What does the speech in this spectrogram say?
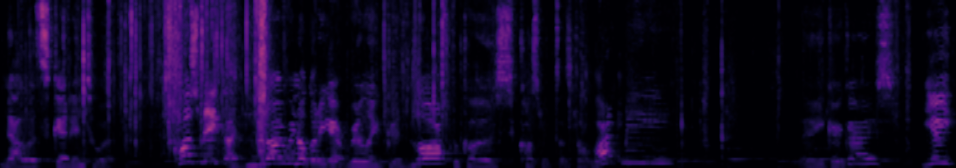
Now let's get into it. Cosmic, I know we're not gonna get really good luck because Cosmic does not like me. There you go, guys. Yay!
